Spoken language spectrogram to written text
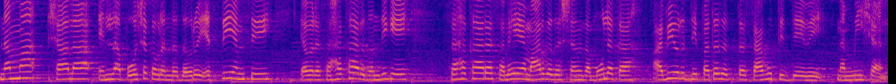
ನಮ್ಮ ಶಾಲಾ, ಎಲ್ಲ ಪೋಷಕ ವೃಂದದವರು ಎಸ್ ಡಿ ಎಂ ಸಿಯವರ ಸಹಕಾರದೊಂದಿಗೆ ಸಹಕಾರ ಸಲಹೆಯ ಮಾರ್ಗದರ್ಶನದ ಮೂಲಕ ಅಭಿವೃದ್ಧಿ ಪಥದತ್ತ ಸಾಗುತ್ತಿದ್ದೇವೆ ನಮ್ಮ ಈ ಶಾಲೆ.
